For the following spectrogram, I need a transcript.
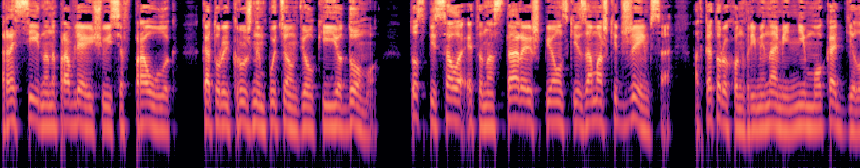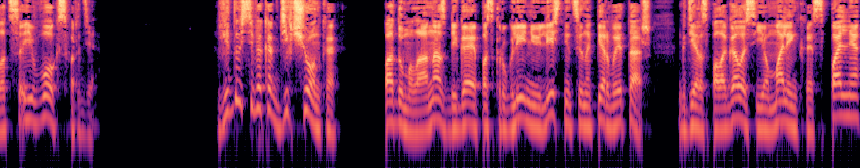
рассеянно направляющуюся в проулок, который кружным путем вел к ее дому, то списала это на старые шпионские замашки Джеймса, от которых он временами не мог отделаться и в Оксфорде. «Веду себя как девчонка», — подумала она, сбегая по скруглению лестницы на первый этаж, где располагалась ее маленькая спальня,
